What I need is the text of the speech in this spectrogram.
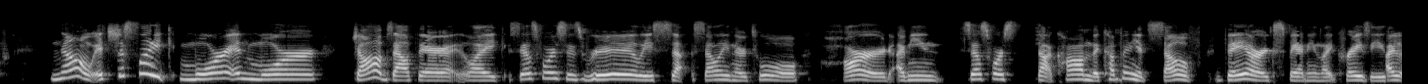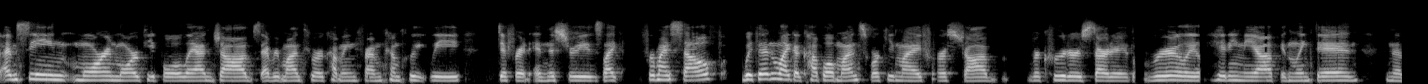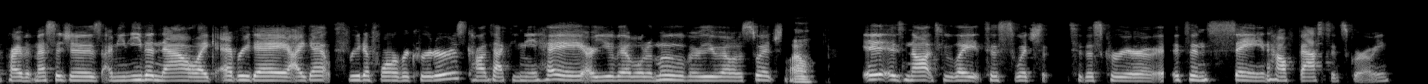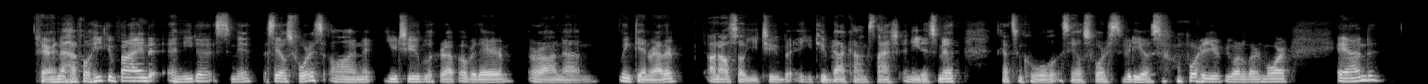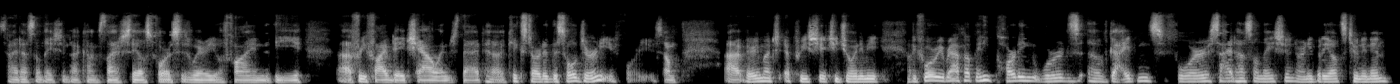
No, it's just like more and more jobs out there. Like Salesforce is really se- selling their tool hard. I mean, Salesforce.com, the company itself, they are expanding like crazy. I, I'm seeing more and more people land jobs every month who are coming from completely different industries. Like for myself, within like a couple of months working my first job, recruiters started really hitting me up in LinkedIn in the private messages. I mean, even now, like every day, I get three to four recruiters contacting me. Hey, are you available to move? Are you able to switch? Wow. It is not too late to switch to this career. It's insane how fast it's growing. Fair enough. Well, you can find Anita Smith Salesforce on YouTube. Look her up over there or on um, LinkedIn rather. On also YouTube, youtube.com slash Anita Smith. It's got some cool Salesforce videos for you if you want to learn more. And sidehustlenation.com slash Salesforce is where you'll find the uh, free five day challenge that uh, kickstarted this whole journey for you. So, uh, very much appreciate you joining me. Before we wrap up, any parting words of guidance for Side Hustle Nation or anybody else tuning in?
